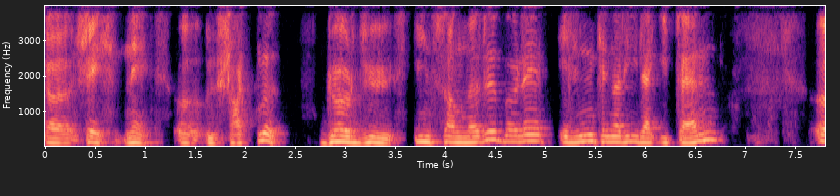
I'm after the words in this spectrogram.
e, şey ne e, şartlı gördüğü insanları böyle elinin kenarıyla iten, e,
